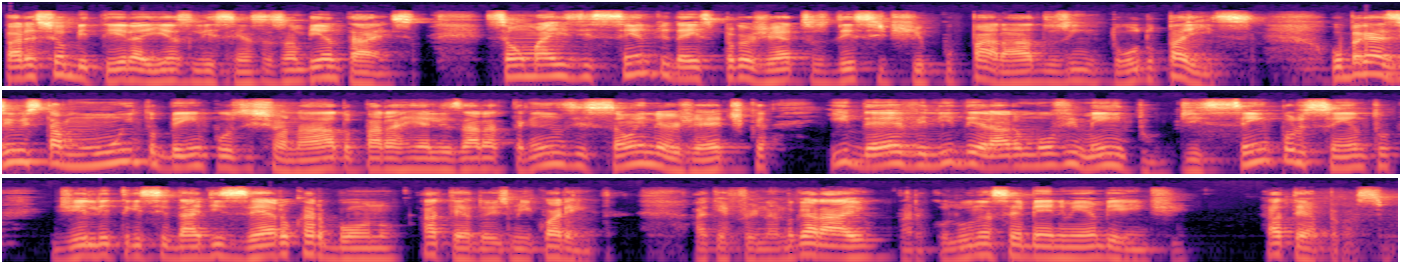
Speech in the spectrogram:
para se obter aí as licenças ambientais. São mais de 110 projetos desse tipo parados em todo o país. O Brasil está muito bem posicionado para realizar a transição energética e deve liderar o movimento de 100% de eletricidade zero carbono até 2040. Aqui é Fernando Garaio, para a coluna CBN Meio Ambiente. Até a próxima.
